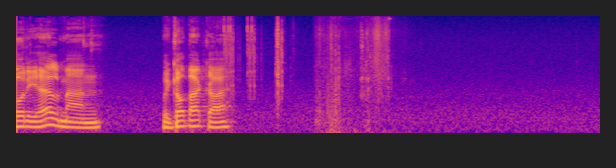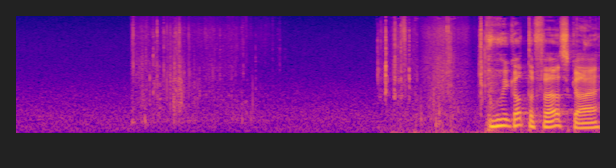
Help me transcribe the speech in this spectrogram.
Bloody hell, man. We got that guy. We got the first guy.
